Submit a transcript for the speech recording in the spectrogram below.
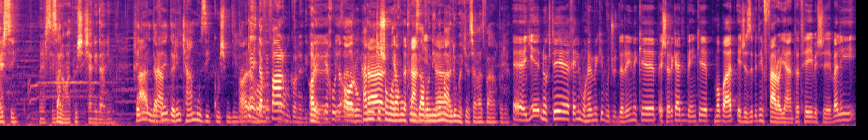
مرسی مرسی سلامت باشی شنیدنی بود خیلی این دفعه. داریم کم موزیک گوش میدیم آره. این خب. دفعه فرق می‌کنه دیگه آره. یه خورده. آروم همین که شمارمون 15 و نیمه معلومه که چقدر فرق داره یه نکته خیلی مهمی که وجود داره اینه که اشاره کردید به اینکه ما باید اجازه بدیم فرایندها طی بشه ولی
